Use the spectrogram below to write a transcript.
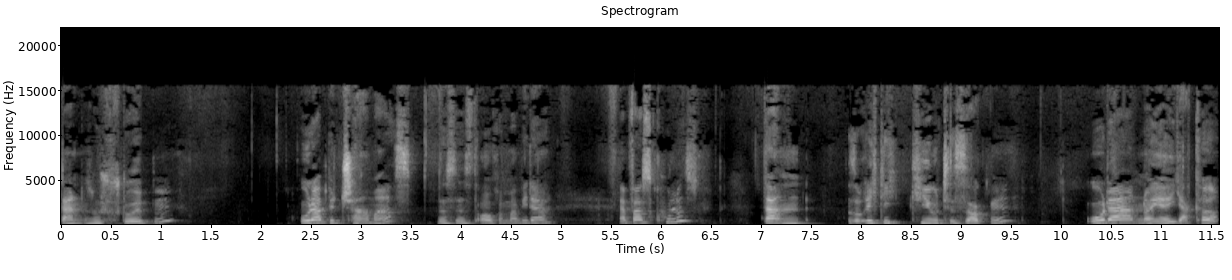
Dann so Stulpen oder Pyjamas. Das ist auch immer wieder etwas Cooles. Dann so richtig cute Socken oder neue Jacke.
